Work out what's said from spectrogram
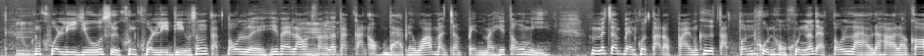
ำคุณควร reuse หรือคุณควร reduce ตั้งแต่ต้นเลยที่ไปเล่าให้ฟังตั้งแต่การออกแบบเลยว่ามันจำเป็นไหมที่ต้องมี มันไม่จำเป็นคุณตัดออกไปมันคือตัดต้นทุนของคุณตั้งแต่ต้นแล้วนะคะ แล้วก็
